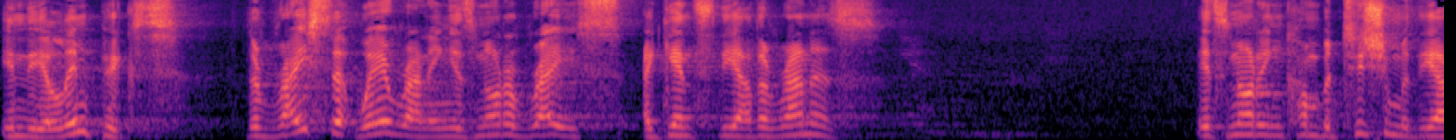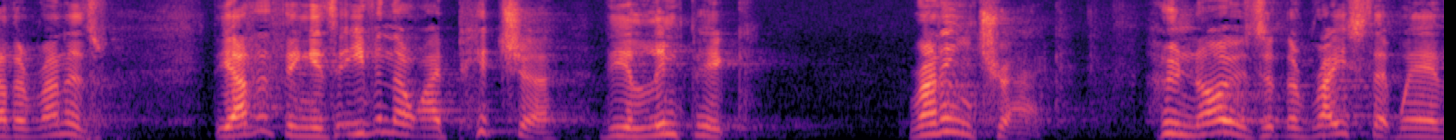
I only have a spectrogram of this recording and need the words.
in the Olympics, the race that we're running is not a race against the other runners. It's not in competition with the other runners. The other thing is, even though I picture the Olympic running track, who knows that the race that we're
